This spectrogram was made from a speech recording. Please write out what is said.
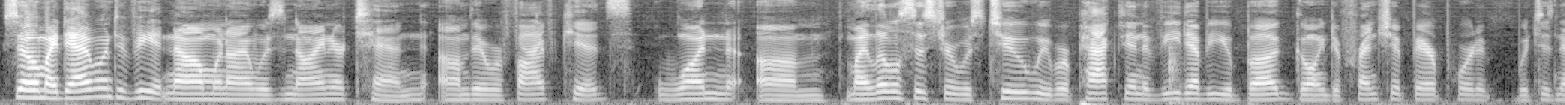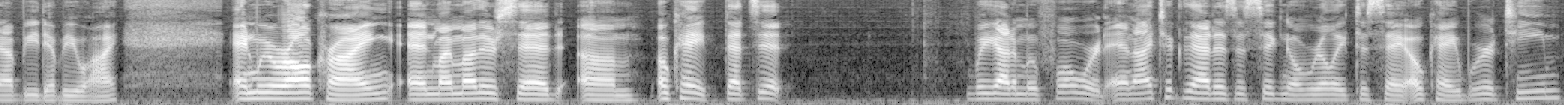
So my dad went to Vietnam when I was nine or ten. Um, there were five kids. One, um, my little sister was two. We were packed in a VW Bug going to Friendship Airport, which is now BWI, and we were all crying. And my mother said, um, "Okay, that's it. We got to move forward." And I took that as a signal, really, to say, "Okay, we're a team."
